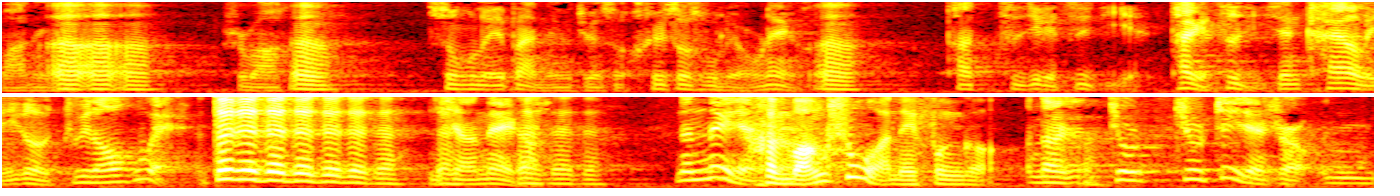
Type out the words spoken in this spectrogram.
吧，那个、嗯嗯嗯是吧？嗯孙红雷扮演那个角色，黑色素瘤那个，嗯，他自己给自己，他给自己先开了一个追悼会。对对对对对对对，你像那个对对对，那那件很王朔啊那风格。那是就就这件事儿，嗯，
